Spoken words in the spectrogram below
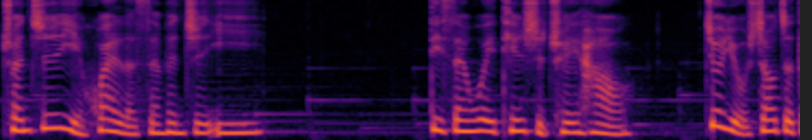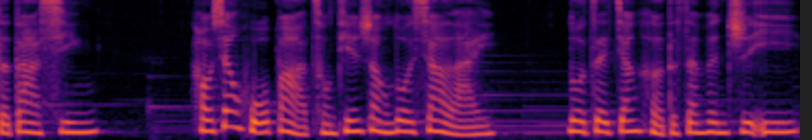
船只也坏了三分之一。第三位天使吹号，就有烧着的大星，好像火把从天上落下来，落在江河的三分之一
